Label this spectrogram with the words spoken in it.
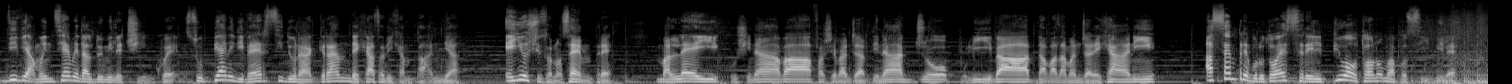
Viviamo insieme dal 2005, su piani diversi di una grande casa di campagna. E io ci sono sempre, ma lei cucinava, faceva giardinaggio, puliva, dava da mangiare ai cani. Ha sempre voluto essere il più autonoma possibile.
